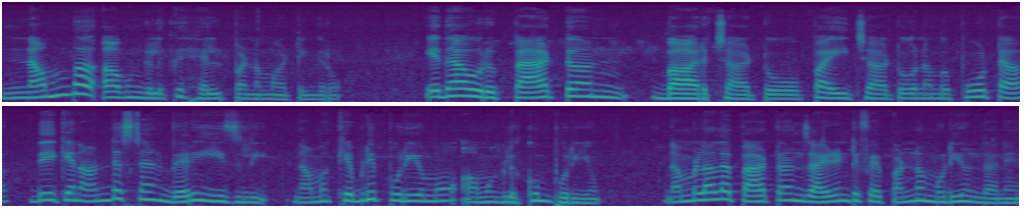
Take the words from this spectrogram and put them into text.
நம்ம அவங்களுக்கு ஹெல்ப் பண்ண மாட்டேங்கிறோம். ஏதாவது ஒரு பேட்டர்ன் பார் சார்ட்டோ பை சார்ட்டோ நம்ம போட்டால் they can understand very easily நமக்கு எப்படி புரியுமோ அவங்களுக்கும் புரியும். நம்மளால் பேட்டர்ன்ஸ் ஐடென்டிஃபை பண்ண முடியும் தானே?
